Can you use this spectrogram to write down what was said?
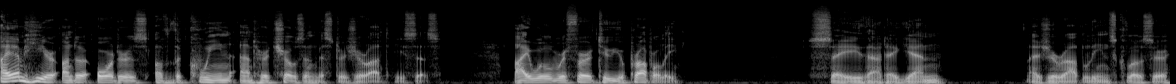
I am here under orders of the Queen and her chosen, Mr. Girat, he says. I will refer to you properly. Say that again. As Girat leans closer,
